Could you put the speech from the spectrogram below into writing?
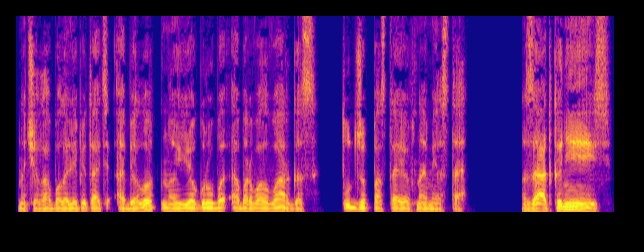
Начала была лепетать Абелот, но ее грубо оборвал Варгас, тут же поставив на место. «Заткнись!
